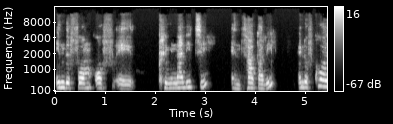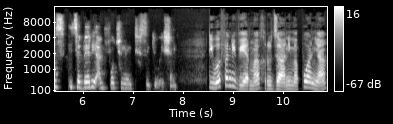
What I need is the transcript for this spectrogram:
in the form of a criminality and thuggery. And of course, it's a very unfortunate situation. Die hoof van die weermag, Ruzani Maponya,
